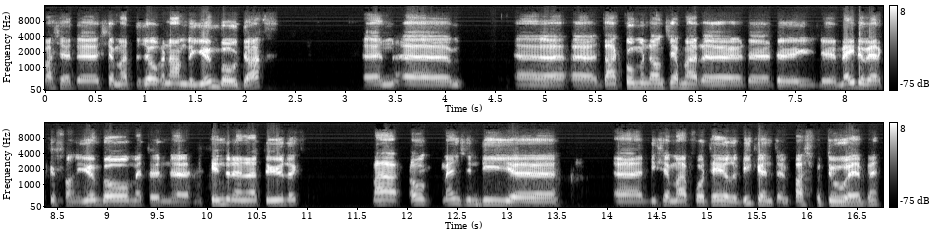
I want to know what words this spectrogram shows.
was er de, zeg maar, de zogenaamde Jumbo-dag. En ehm, eh, eh, daar komen dan zeg maar, de, de, de, medewerkers van de Jumbo met hun kinderen natuurlijk. Maar ook mensen die, die zeg maar, voor het hele weekend een paspoort hebben.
